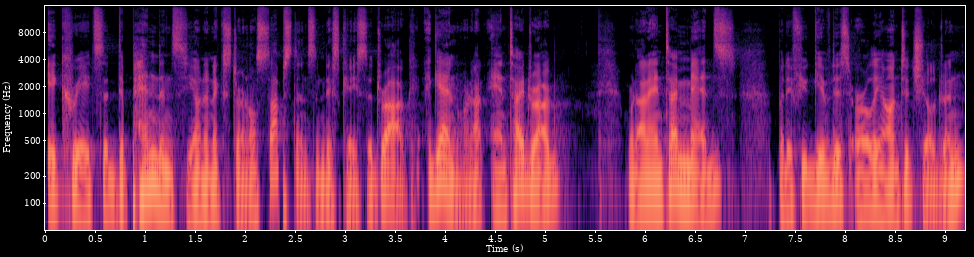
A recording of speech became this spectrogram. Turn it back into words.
It creates a dependency on an external substance, in this case, a drug. Again, we're not anti drug, we're not anti meds, but if you give this early on to children,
